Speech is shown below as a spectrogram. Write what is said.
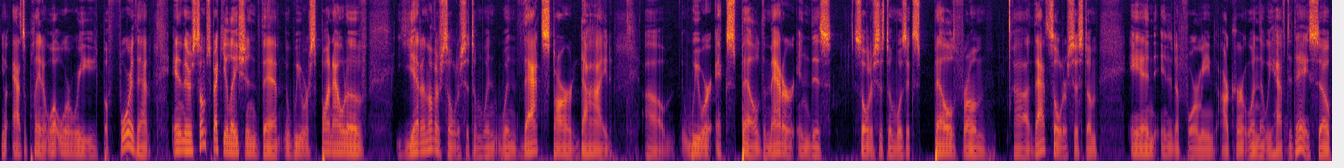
you know as a planet what were we before that and there's some speculation that we were spun out of yet another solar system when when that star died um, we were expelled the matter in this solar system was expelled from uh, that solar system and ended up forming our current one that we have today. So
